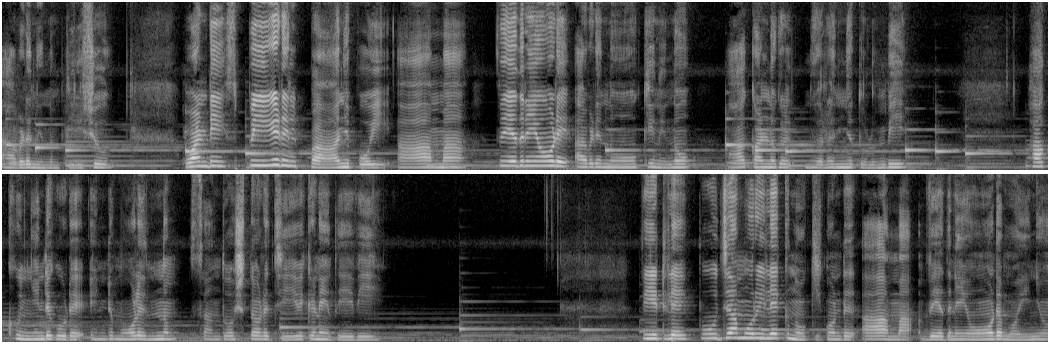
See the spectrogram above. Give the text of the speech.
അവിടെ നിന്നും തിരിച്ചു. വണ്ടി സ്പീഡിൽ പാഞ്ഞു പോയി. ആ അമ്മ വേദനയോടെ അവിടെ നോക്കി നിന്നു. ആ കണ്ണുകൾ നിറഞ്ഞു തുളുമ്പി. ആ കുഞ്ഞിന്റെ കൂടെ എന്റെ മോൾ എന്നും സന്തോഷത്തോടെ ജീവിക്കണേ ദേവി. വീട്ടിലെ പൂജാമുറിയിലേക്ക് നോക്കിക്കൊണ്ട് ആ അമ്മ വേദനയോടെ മൊയിഞ്ഞു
